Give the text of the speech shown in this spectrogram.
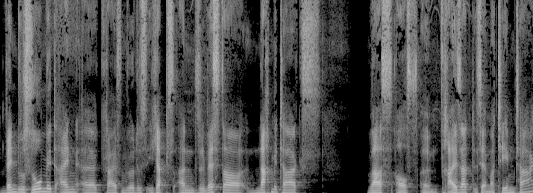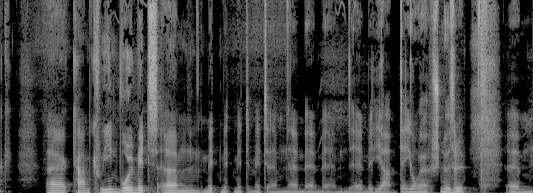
Wenn du es so mit eingreifen würdest, ich habe es an Silvester nachmittags, war es auf ähm, Dreisat, ist ja immer Thementag, äh, kam Queen wohl mit, ähm, mit, mit, mit, mit, ähm, ähm, ähm, ähm, ähm, hier, der junge Schnösel, ähm,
